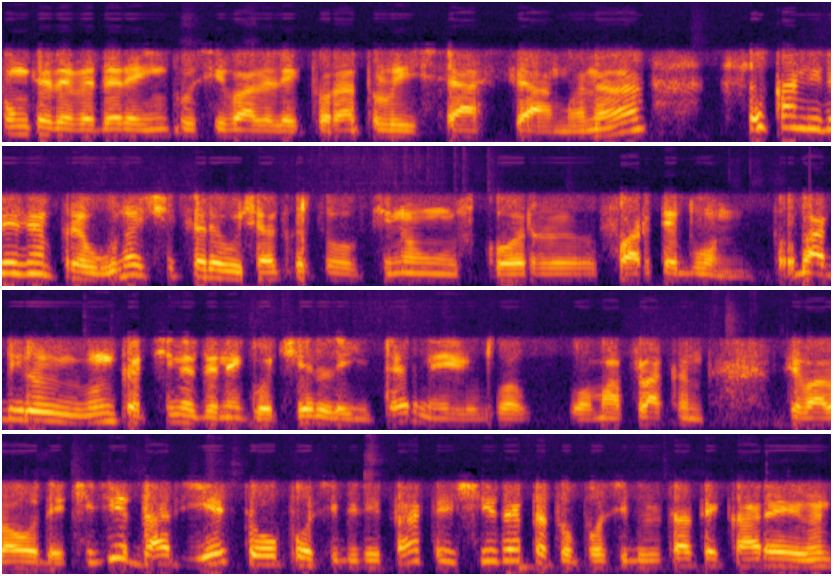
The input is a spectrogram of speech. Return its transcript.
puncte de vedere, inclusiv al electoratului, se aseamănă, să candideze împreună și să reușească să obțină un scor foarte bun. Probabil încă ține de negocierile interne, vom afla când se va lua o decizie, dar este o posibilitate și, repet, o posibilitate care în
